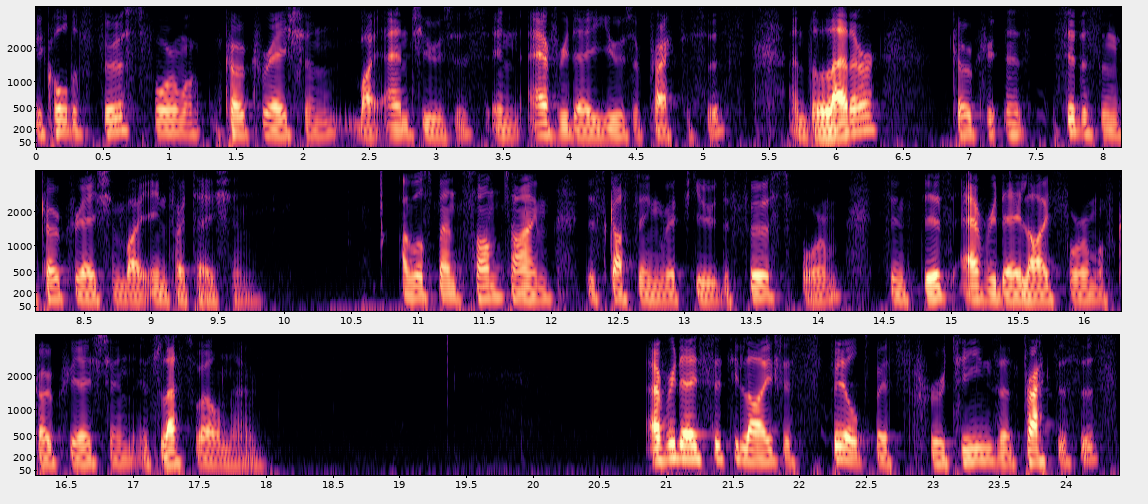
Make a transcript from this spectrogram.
We call the first form of co-creation by end users in everyday user practices, and the latter, co uh, citizen co-creation by invitation. I will spend some time discussing with you the first form, since this everyday life form of co-creation is less well known. Everyday city life is filled with routines and practices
